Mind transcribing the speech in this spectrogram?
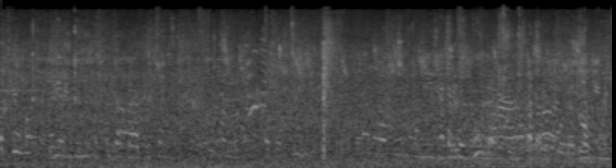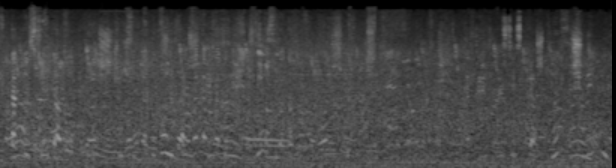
от дома. Но я буду ехать куда-то отдыхать. На такой город, на такой город. Так ты сюда вот, чуть сюда. Он дальше. Здесь, здесь пляж. Мы швейные.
